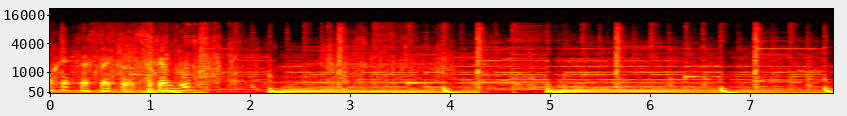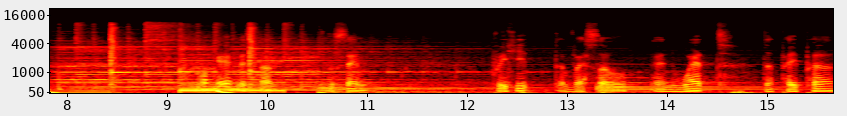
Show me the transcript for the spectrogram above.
Okay, let's make the second brew. Let's start the same. Preheat the vessel and wet the paper.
